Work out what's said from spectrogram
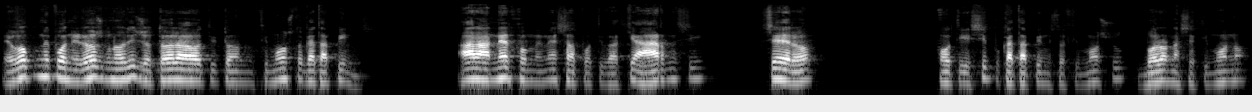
Εγώ που είμαι πονηρός γνωρίζω τώρα ότι τον θυμό τον καταπίνεις. Άρα αν έρχομαι μέσα από τη βαθιά άρνηση, ξέρω ότι εσύ που καταπίνεις το θυμό σου, μπορώ να σε θυμώνω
